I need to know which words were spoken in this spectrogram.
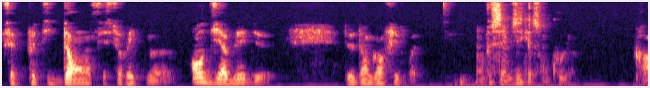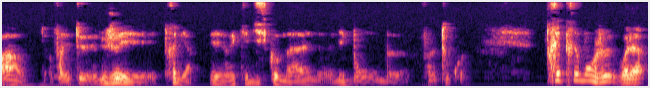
cette petite danse et ce rythme endiablé de, de Dangan Fever. En plus, les musiques, elles sont cool. Grave. Enfin, le jeu est très bien. avec les discomanes, les bombes, enfin tout quoi. Très très bon jeu, voilà.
